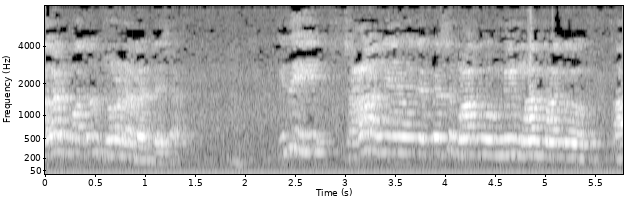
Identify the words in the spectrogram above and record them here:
అలాంటి మాత్రం అలర్ట్ చేశారు. ఇది చాలా అన్యాయం చెప్పేసి మాకు మీ మా- మాకు ఆ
